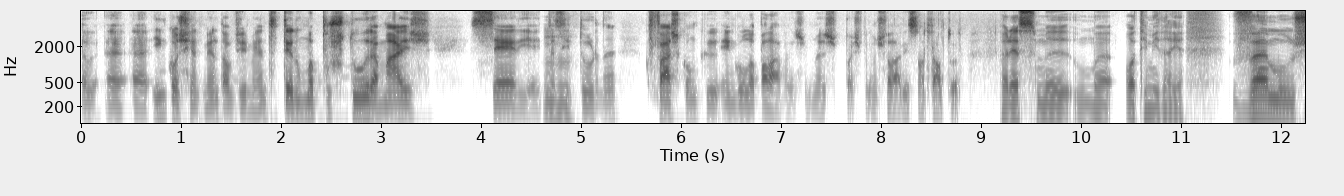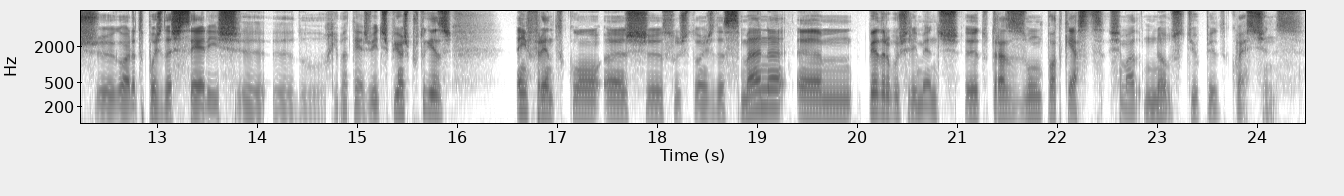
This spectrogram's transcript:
a, a, inconscientemente, obviamente, ter uma postura mais séria e uhum. taciturna uhum. Que faz com que engula palavras, mas depois podemos falar disso noutra altura. Parece-me uma ótima ideia. Vamos agora, depois das séries uh, do Ribatejo e de espiões portugueses, em frente com as sugestões da semana. Um, Pedro Buxerimentos, tu trazes um podcast chamado No Stupid Questions.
